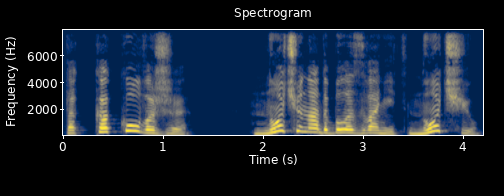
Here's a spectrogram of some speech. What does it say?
«Так какого же? Ночью надо было звонить, ночью?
